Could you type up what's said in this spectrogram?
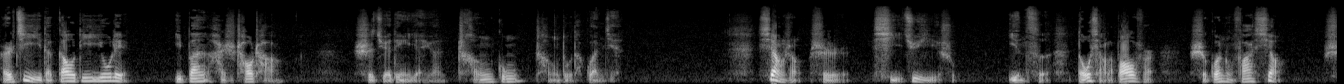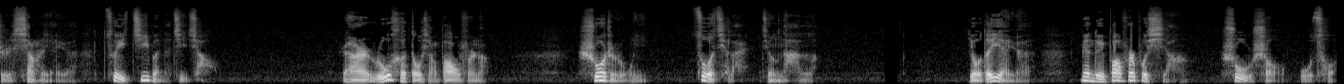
而技艺的高低优劣，一般还是超常，是决定演员成功程度的关键。相声是喜剧艺术，因此抖响了包袱，使观众发笑，是相声演员最基本的技巧。然而，如何抖响包袱呢？说着容易，做起来就难了。有的演员面对包袱不响，束手无措；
